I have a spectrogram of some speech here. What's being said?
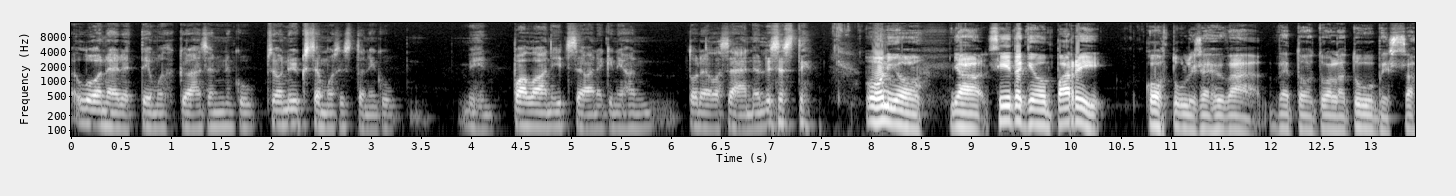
luoneedettiin, mutta kyllähän se, niin kuin, se on yksi semmoisista niin mihin palaan itse ainakin ihan todella säännöllisesti. On joo, ja siitäkin on pari kohtuullisen hyvää vetoa tuolla tuubissa.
